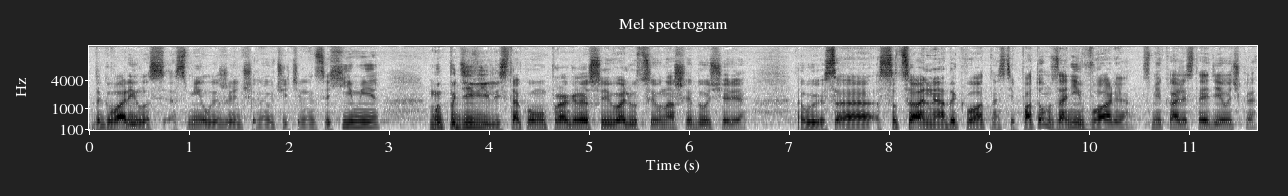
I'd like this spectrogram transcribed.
договорилась с милой женщиной, учительницей химии. Мы подивились такому прогрессу эволюции в нашей дочери социальной адекватности. Потом за ней Варя, смекалистая девочка.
